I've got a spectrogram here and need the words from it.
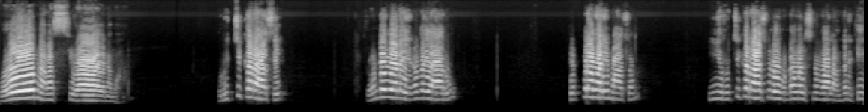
ఓం నమ శివాయ నమ. వృచ్చిక రాశి రెండు వేల ఇరవై ఆరు ఫిబ్రవరి మాసం ఈ వృచ్చిక రాశిలో ఉండవలసిన వాళ్ళందరికీ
